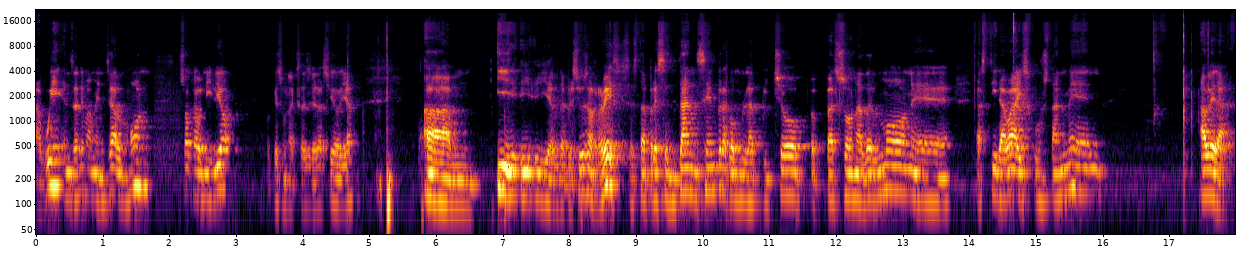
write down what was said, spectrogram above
avui ens anem a menjar el món, sóc el millor, que és una exageració ja. Um, i, i, I el depressió és al revés, s'està presentant sempre com la pitjor persona del món, eh, es tira baix constantment. A veure,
